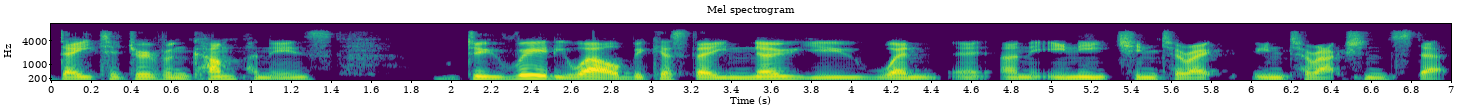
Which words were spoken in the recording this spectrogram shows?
data-driven companies do really well because they know you when uh, and in each interact, interaction step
